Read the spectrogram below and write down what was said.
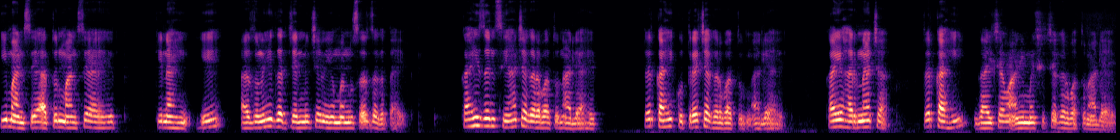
ही माणसे आतून माणसे आहेत की नाही हे अजूनही गतजन्मीच्या नियमानुसार जगत आहेत. काही जण सिंहाच्या गर्भातून आले आहेत तर काही कुत्र्याच्या गर्भातून आले आहेत. काही हरणाच्या तर काही गायच्या आणि म्हशीच्या गर्भातून आले आहेत.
